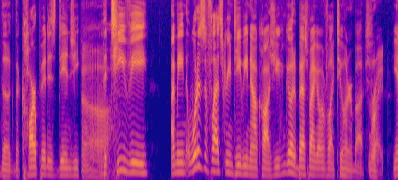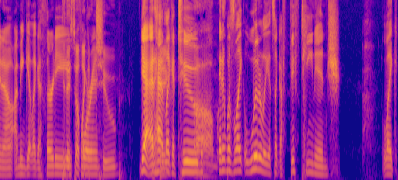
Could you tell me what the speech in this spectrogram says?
the the carpet is dingy. Uh, The TV. I mean, what does a flat screen TV now cost? You can go to Best Buy and get one for like two hundred bucks. right. You know, I mean, get like a thirty. Do they still have like a inch. tube? Yeah, it a had big- like a tube, Oh, and it was like literally, it's like a fifteen inch, like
